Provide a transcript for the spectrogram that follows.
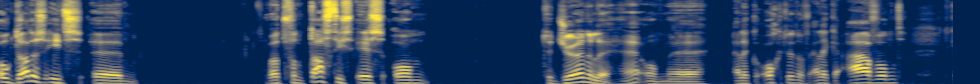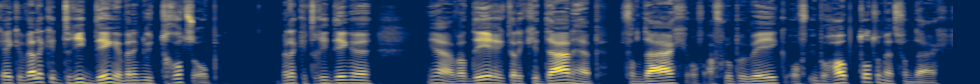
ook dat is iets uh, wat fantastisch is om te journalen. Hè? Om uh, elke ochtend of elke avond te kijken welke drie dingen ben ik nu trots op. Welke drie dingen ja, waardeer ik dat ik gedaan heb vandaag of afgelopen week of überhaupt tot en met vandaag?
